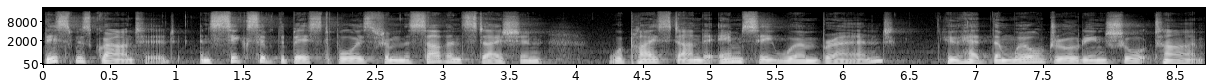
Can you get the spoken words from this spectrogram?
This was granted, and six of the best boys from the southern station were placed under MC Wurmbrand, who had them well drilled in short time.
